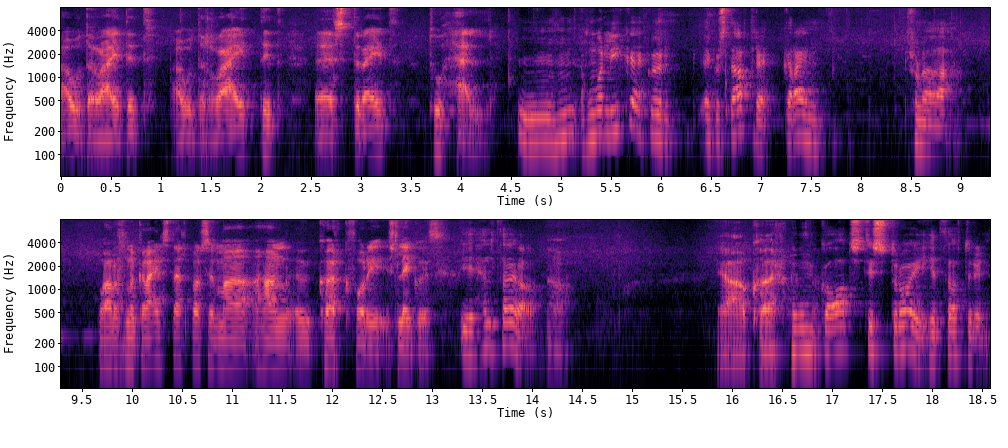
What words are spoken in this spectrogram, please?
I would ride it, I would ride it uh, straight to hell. Hún var líka einhver, einhver Star Trek græn svona, var svona græn stelpa sem að hann uh, Kirk fór í sleikuð ég held það já. Já. Já, Kirk. Whom Gods Destroy hétt þátturinn.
